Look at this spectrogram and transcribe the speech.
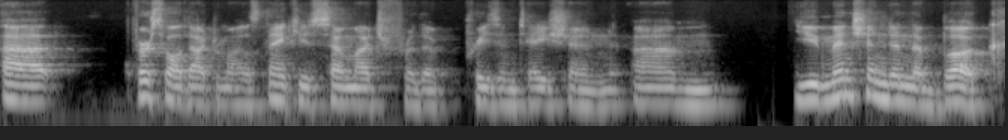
Uh, First of all, Dr. Miles, thank you so much for the presentation. Um, You mentioned in the book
